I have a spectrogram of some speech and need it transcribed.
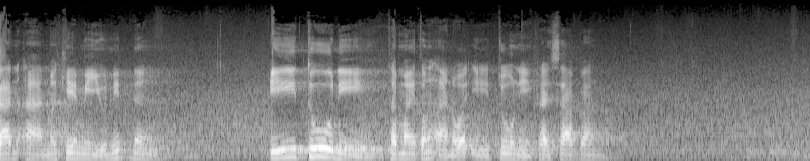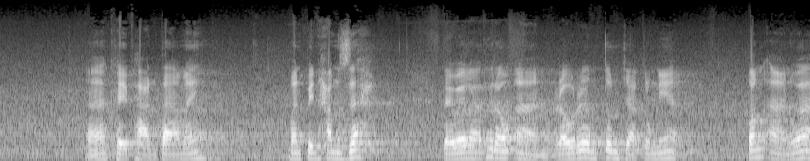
การอ่านเมื่อกี้มีอยู่นิดหนึ่งอีตูนี่ทำไมต้องอ่านว่าอีตูนี่ใครทราบบ้างอะเคยผ่านตาไหม มันเป็นฮัมซะแต่เวลาที่เราอ่านเราเริ่มต้นจากตรงนี้ ต้องอ่านว่า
